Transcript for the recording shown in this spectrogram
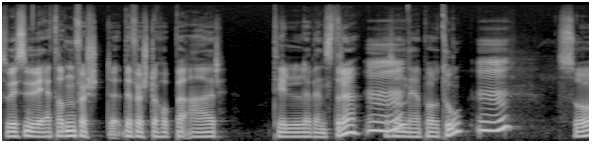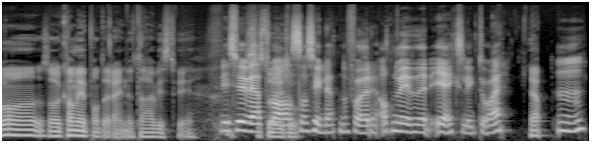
Så hvis vi vet at den første, det første hoppet er til venstre, altså ned på to, Mm. så, så kan vi på en måte regne ut det her hvis vi Hvis vi vet hva sannsynligheten for at den vinner i x lik 2 er. Ja. Mm.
